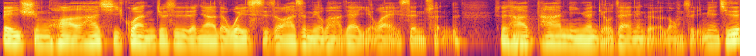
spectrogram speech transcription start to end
被驯化了，他习惯就是人家的喂食之后，他是没有办法在野外生存的，所以他他宁愿留在那个笼子里面。其实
